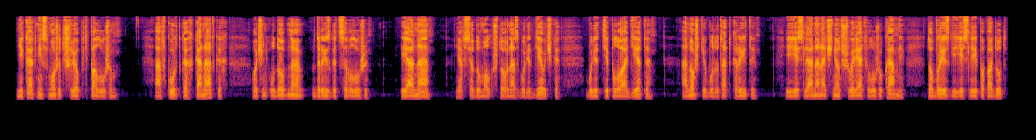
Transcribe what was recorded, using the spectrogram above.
никак не сможет шлепать по лужам, а в куртках-канатках очень удобно дрызгаться в луже. И она, я все думал, что у нас будет девочка, будет тепло одета, а ножки будут открыты, и если она начнет швырять в лужу камни, то брызги, если и попадут,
